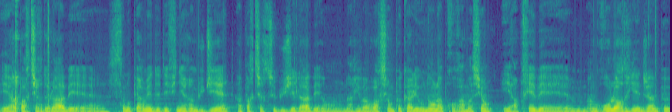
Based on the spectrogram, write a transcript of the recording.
Et à partir de là, ben, ça nous permet de définir un budget. À partir de ce budget-là, ben, on arrive à voir si on peut caler ou non la programmation. Et après, ben, en gros, l'ordre est déjà un peu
